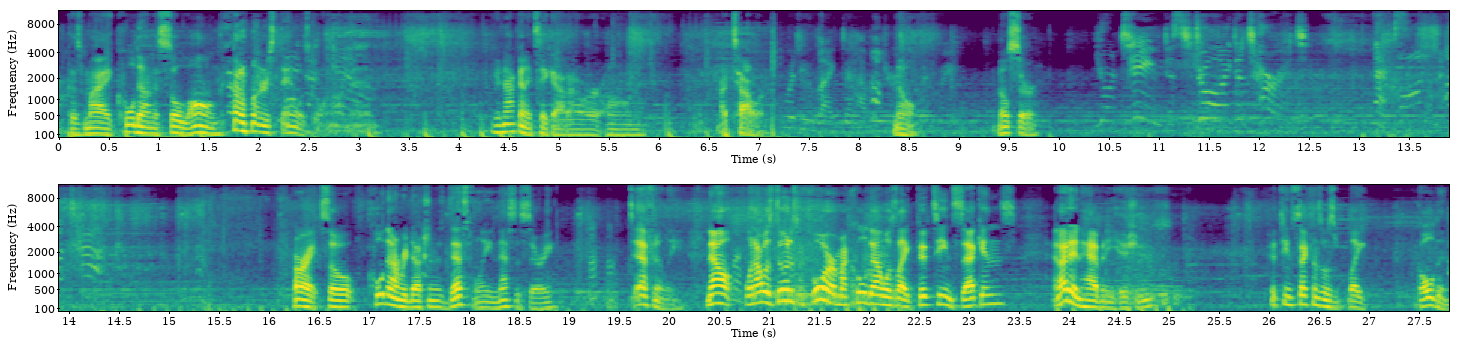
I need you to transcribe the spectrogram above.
Because my cooldown is so long. I don't understand what's going on, man. You're not going to take out our, um, my tower. Like no. No, sir. Your team destroyed a turret. Alright, so cooldown reduction is definitely necessary. Definitely. Now, when I was doing this before, my cooldown was like 15 seconds, and I didn't have any issues. 15 seconds was like golden.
